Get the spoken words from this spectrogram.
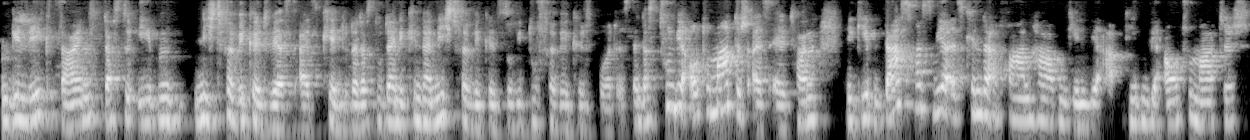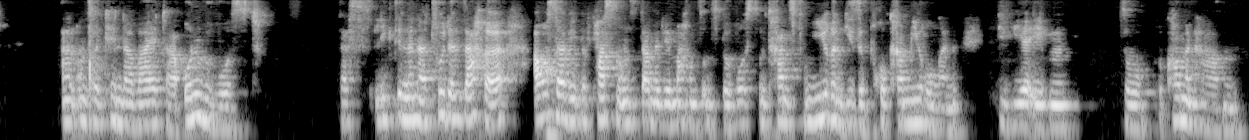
gelegt sein, dass du eben nicht verwickelt wirst als Kind oder dass du deine Kinder nicht verwickelst, so wie du verwickelt wurdest. Denn das tun wir automatisch als Eltern. Wir geben das, was wir als Kinder erfahren haben, geben wir, geben wir automatisch an unsere Kinder weiter, unbewusst. Das liegt in der Natur der Sache, außer wir befassen uns damit, wir machen es uns bewusst und transformieren diese Programmierungen, die wir eben so bekommen haben.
